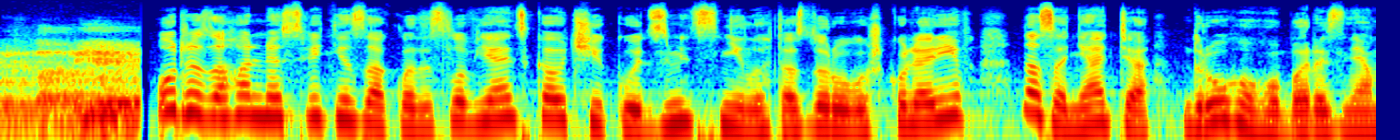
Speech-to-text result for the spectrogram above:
результат приемлемый. Отже, загальноосвітні заклади Слов'янська очікують зміцнілих та здорових школярів на заняття 2 березня.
